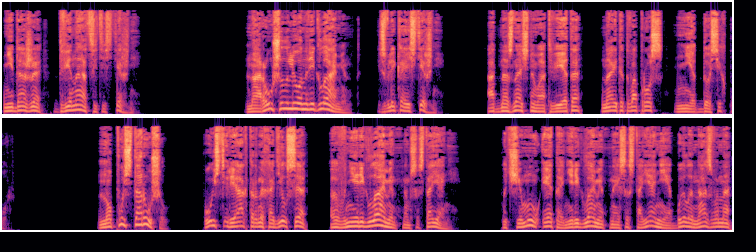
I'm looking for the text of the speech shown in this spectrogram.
ни даже 12 стержней. Нарушил ли он регламент, извлекая стержни? Однозначного ответа на этот вопрос нет до сих пор. Но пусть нарушил, пусть реактор находился в нерегламентном состоянии. Почему это нерегламентное состояние было названо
